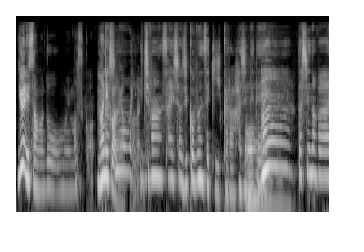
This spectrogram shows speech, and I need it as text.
ゆうりさんはどう思いますか？何からやったらいい私も一番最初自己分析から始めて、ううん。私の場合、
